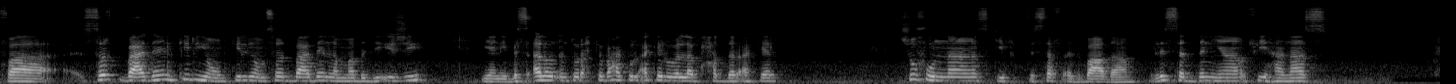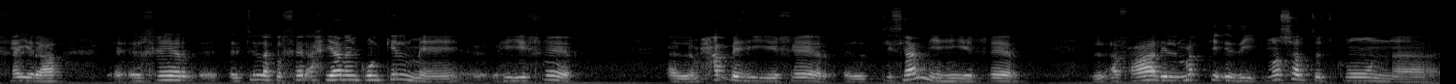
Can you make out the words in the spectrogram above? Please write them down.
فصرت بعدين كل يوم كل يوم صرت بعدين لما بدي إجي يعني بسألهم أنتم رح تبعتوا الأكل ولا بحضر أكل؟ شوفوا الناس كيف بتستفقد بعضها. لسه الدنيا فيها ناس خيرة. الخير قلت لك الخير أحيانا يكون كلمة هي خير. المحبة هي خير الابتسامة هي خير. الأفعال اللي ما بتأذيك ما شرط تكون آه،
